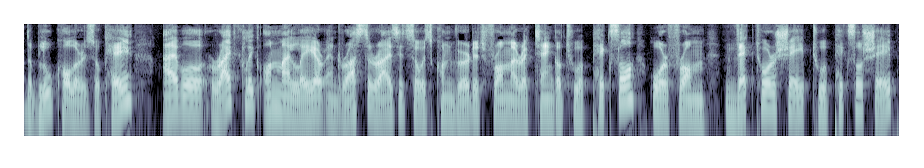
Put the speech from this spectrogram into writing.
The blue color is okay. I will right click on my layer and rasterize it so it's converted from a rectangle to a pixel or from vector shape to a pixel shape.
